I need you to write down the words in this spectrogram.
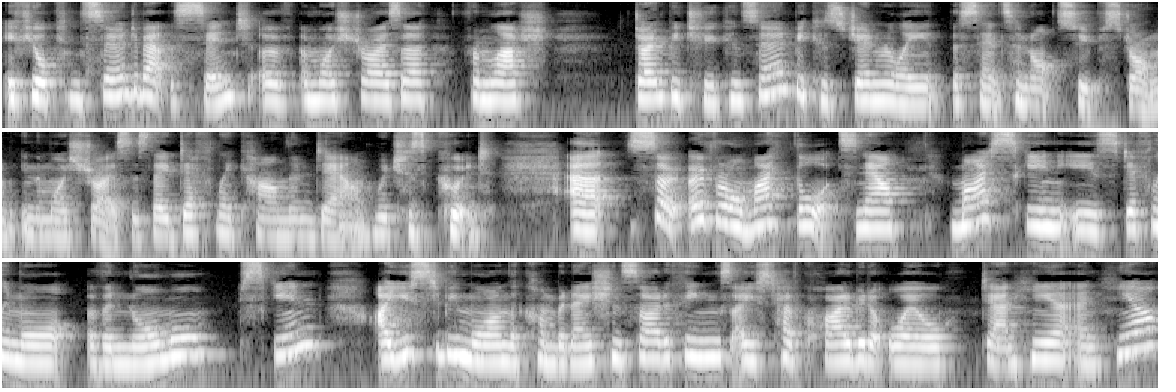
if you're concerned about the scent of a moisturizer, from Lush, don't be too concerned because generally the scents are not super strong in the moisturizers. They definitely calm them down, which is good. Uh, so overall, my thoughts. Now, my skin is definitely more of a normal skin. I used to be more on the combination side of things. I used to have quite a bit of oil down here and here.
